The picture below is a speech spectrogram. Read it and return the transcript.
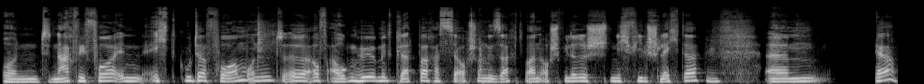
Und nach wie vor in echt guter Form und äh, auf Augenhöhe mit Gladbach, hast du ja auch schon gesagt, waren auch spielerisch nicht viel schlechter. Mhm. Ähm, ja,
